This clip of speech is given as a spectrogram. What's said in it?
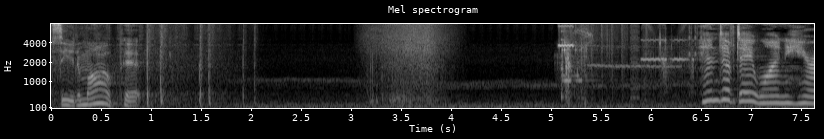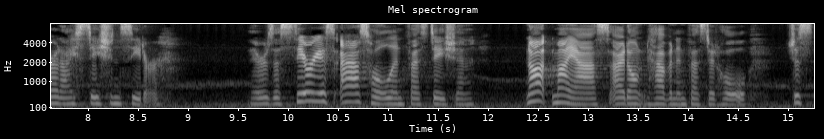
See you tomorrow, Pip. End of day one here at Ice Station Cedar. There's a serious asshole infestation. Not my ass, I don't have an infested hole. Just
